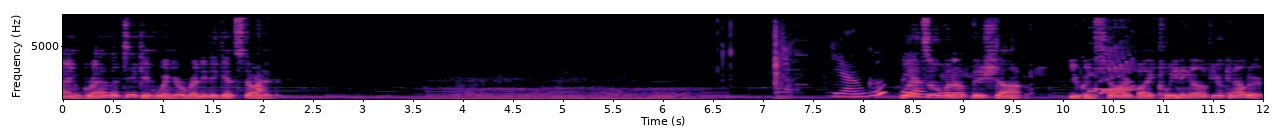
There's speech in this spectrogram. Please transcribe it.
and grab a ticket when you're ready to get started. Yeah, I'm gonna Let's open up this shop. You can start by cleaning off your counter.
